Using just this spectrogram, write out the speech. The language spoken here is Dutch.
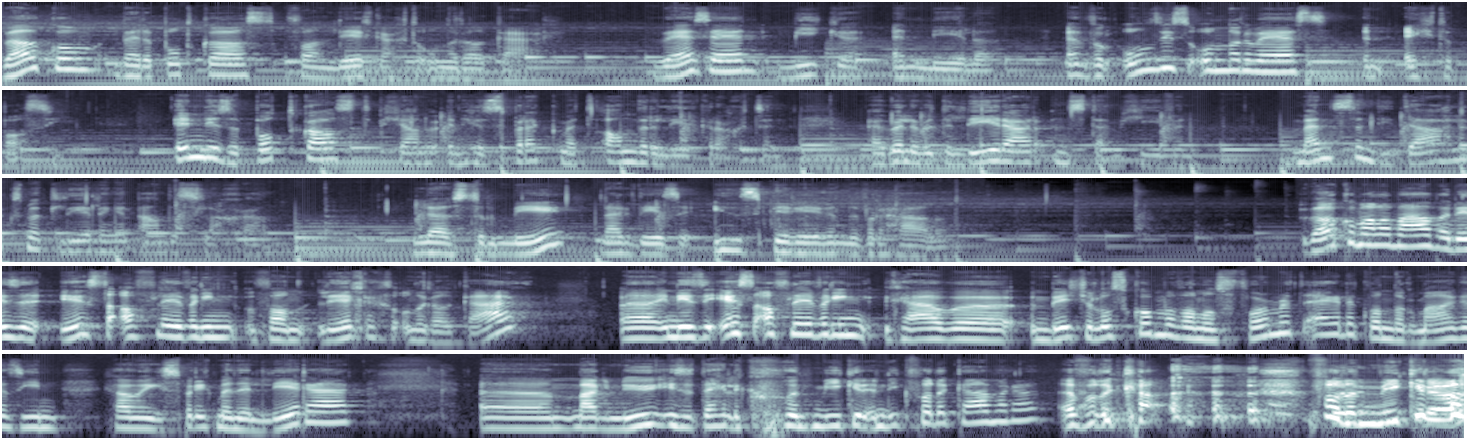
Welkom bij de podcast van Leerkrachten onder elkaar. Wij zijn Mieke en Nele en voor ons is onderwijs een echte passie. In deze podcast gaan we in gesprek met andere leerkrachten en willen we de leraar een stem geven. Mensen die dagelijks met leerlingen aan de slag gaan. Luister mee naar deze inspirerende verhalen. Welkom allemaal bij deze eerste aflevering van Leerkrachten onder elkaar. Uh, in deze eerste aflevering gaan we een beetje loskomen van ons format eigenlijk, want normaal gezien gaan we in gesprek met een leraar. Uh, maar nu is het eigenlijk gewoon Mieke en ik voor de camera. Uh, voor de, ka voor de micro. um,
